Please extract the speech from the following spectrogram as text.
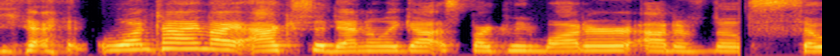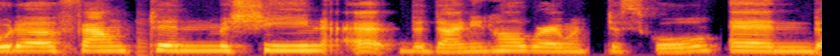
yet. One time I accidentally got sparkling water out of the soda fountain machine at the dining hall where I went to school, and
